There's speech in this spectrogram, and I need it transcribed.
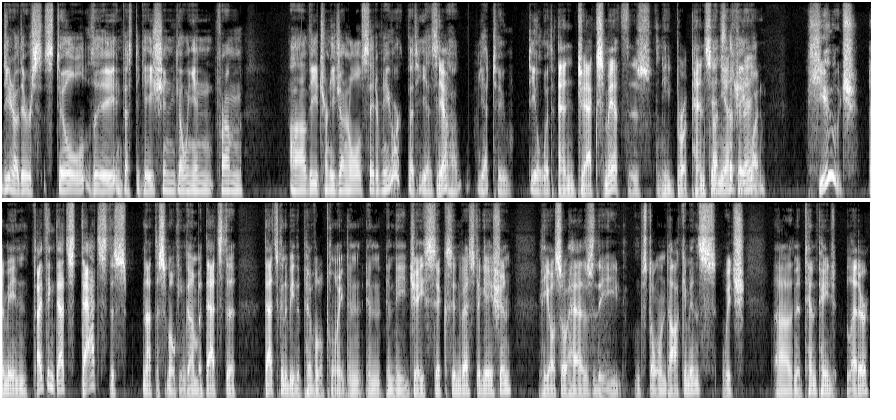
you know there's still the investigation going in from uh, the Attorney General of the State of New York that he has Yeah. uh, yet to deal with. And Jack Smith is he brought Pence in That's the yesterday. big one. Huge. I mean, I think that's that's the not the smoking gun, but that's the that's going to be the pivotal point in in in the J six investigation. He also has the stolen documents, which uh, in a ten page letter,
